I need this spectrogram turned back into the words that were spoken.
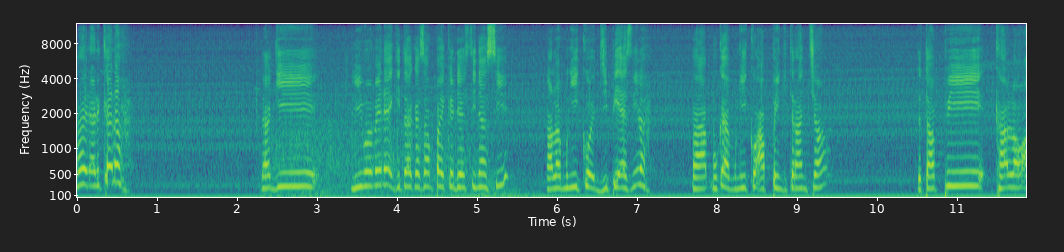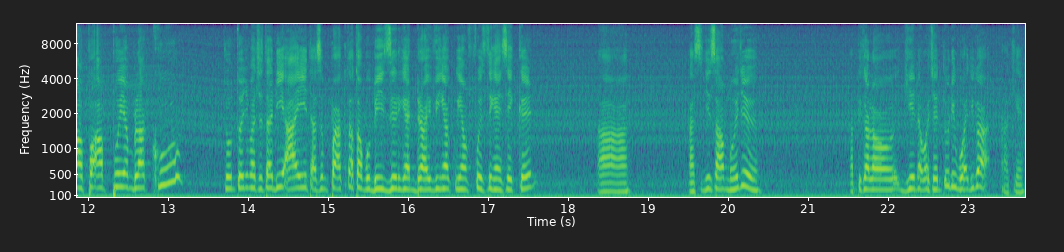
Alright, dah dekat dah. Lagi 5 minit kita akan sampai ke destinasi. Kalau mengikut GPS ni lah. Bukan mengikut apa yang kita rancang. Tetapi kalau apa-apa yang berlaku Contohnya macam tadi air tak sempat Aku tak tahu apa beza dengan driving aku yang first dengan second. Uh, Rasanya sama je. Tapi kalau dia nak macam tu dia buat juga. Okay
